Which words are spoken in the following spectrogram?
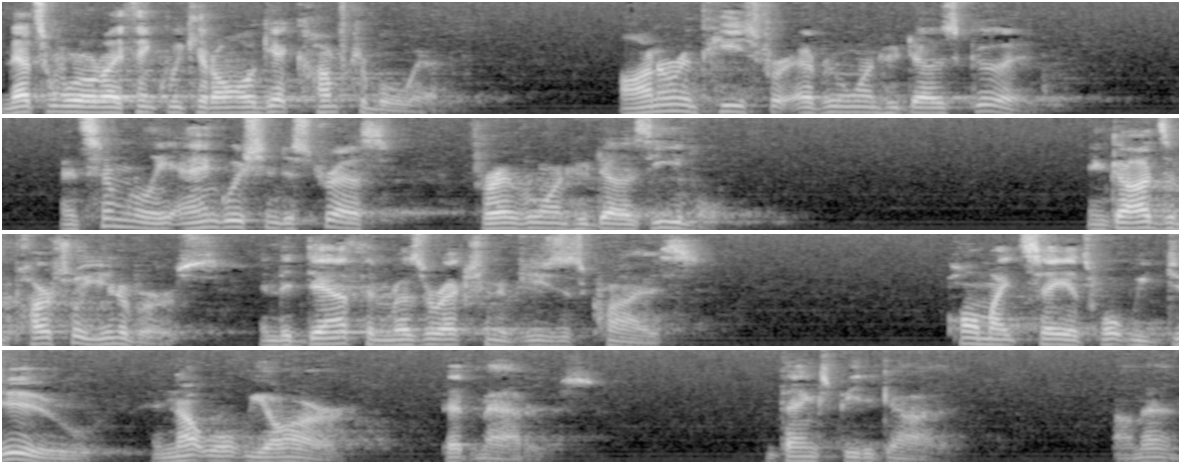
And that's a world I think we could all get comfortable with. Honor and peace for everyone who does good. And similarly, anguish and distress for everyone who does evil. In God's impartial universe, in the death and resurrection of Jesus Christ, Paul might say it's what we do and not what we are that matters. And thanks be to God. Amen.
